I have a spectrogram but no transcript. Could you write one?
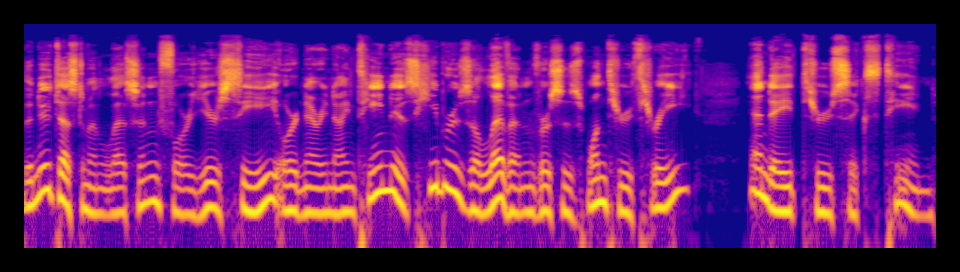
The New Testament lesson for Year C, Ordinary 19, is Hebrews 11, verses 1 through 3 and 8 through 16.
